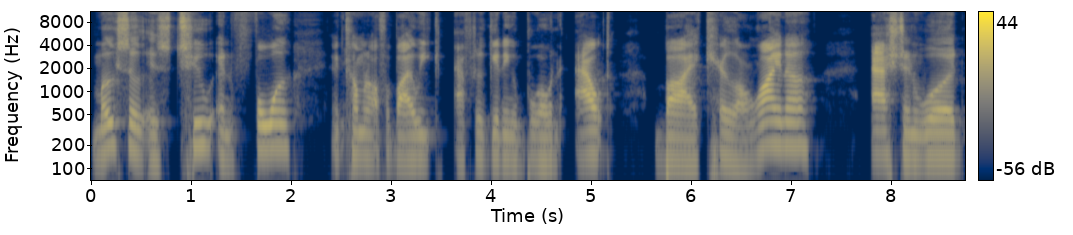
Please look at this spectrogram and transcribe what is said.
Mercer is two and four and coming off a bye week after getting blown out by Carolina. Ashton Wood,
